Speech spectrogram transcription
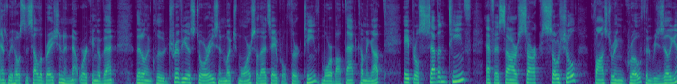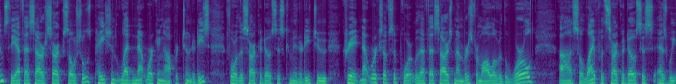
as we host a celebration and networking event that'll include trivia stories and much more. So that's April 13th. More about that coming up. April 17th, FSR SARC Social. Fostering growth and resilience, the FSR SARC Socials patient led networking opportunities for the sarcoidosis community to create networks of support with FSR's members from all over the world. Uh, so, life with sarcoidosis, as we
